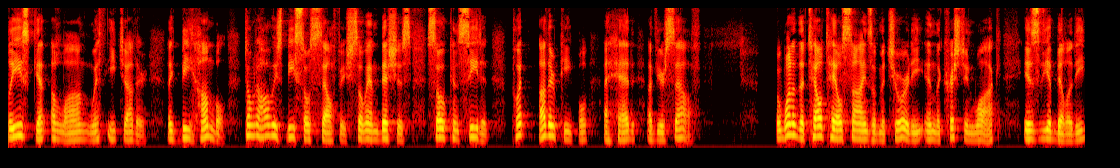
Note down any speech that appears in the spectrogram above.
please get along with each other. Like, be humble. Don't always be so selfish, so ambitious, so conceited. Put other people ahead of yourself. But one of the telltale signs of maturity in the Christian walk is the ability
